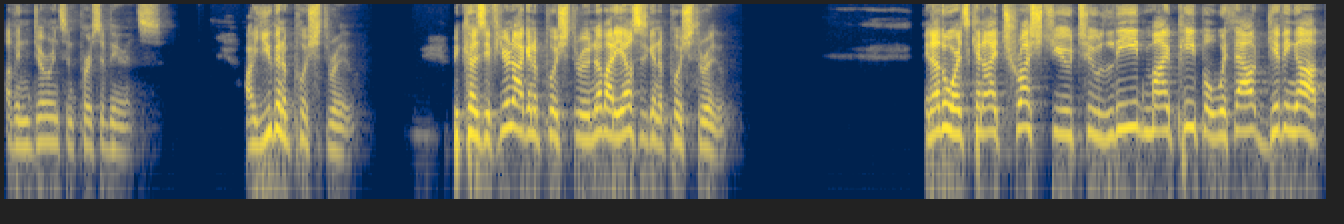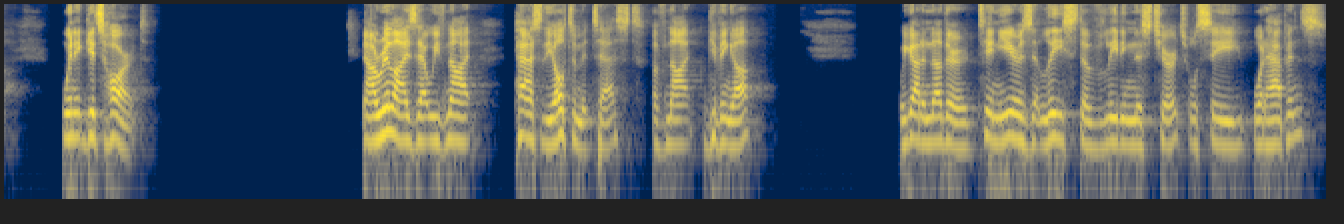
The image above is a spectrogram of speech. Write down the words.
of endurance and perseverance. Are you going to push through? Because if you're not going to push through, nobody else is going to push through. In other words, can I trust you to lead my people without giving up when it gets hard? Now, I realize that we've not passed the ultimate test of not giving up. We got another 10 years at least of leading this church. We'll see what happens.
